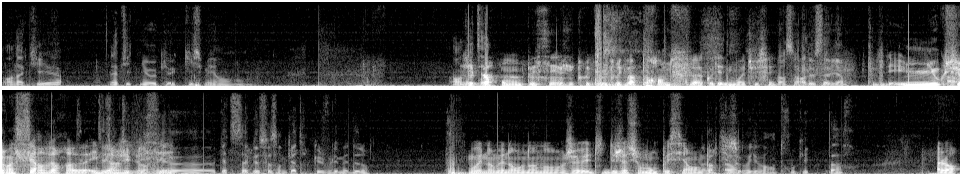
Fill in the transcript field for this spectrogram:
on active la petite nuke qui se met en. J'ai peur pour mon PC, le truc, le truc va prendre feu à côté de moi, tu sais. On saura d'où ça vient. Une nuke Ah. sur un serveur euh, hébergé ai, PC. euh, 4 stacks de 64 que je voulais mettre dedans. Ouais, non, mais non, non, non. J'avais déjà sur mon PC en partie. Alors, il doit y avoir un trou quelque part. Alors,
